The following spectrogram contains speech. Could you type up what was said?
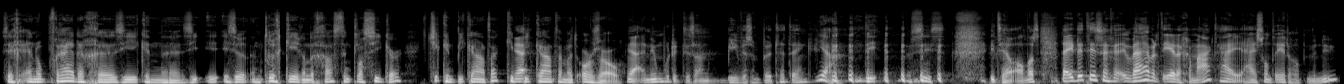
Zeg, en op vrijdag eh, zie ik een, eh, zie, is er een terugkerende gast, een klassieker. Chicken piccata, kip Ja. piccata met orzo. Ja, en nu moet ik dus aan Beavis en Butthead denken. Ja, die, precies. Iets heel anders. Nee, dit is een, wij hebben het eerder gemaakt. Hij, hij stond eerder op het menu.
